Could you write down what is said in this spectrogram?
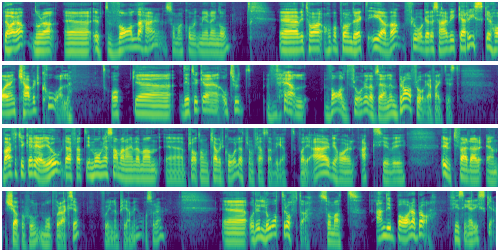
Det har jag. Några eh, utvalda här som har kommit mer än en gång. Eh, vi tar, hoppar på dem direkt. Eva frågade så här, vilka risker har en covered call? Och eh, det tycker jag är en otroligt väl vald fråga, säga. en bra fråga faktiskt. Varför tycker jag det? Jo, därför att i många sammanhang där man eh, pratar om covered call, jag tror de flesta vet vad det är. Vi har en aktie, vi utfärdar en köpoption mot våra aktier, får in en premie och sådär. Eh, och det låter ofta som att ah, det är bara bra, det finns inga risker.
